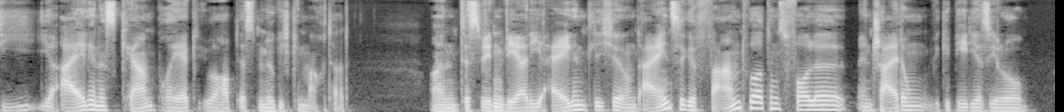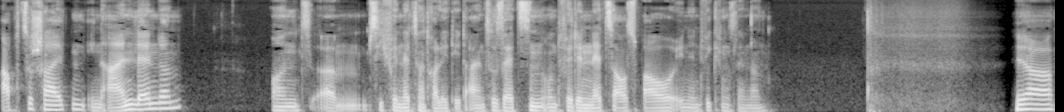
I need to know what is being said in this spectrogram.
die ihr eigenes Kernprojekt überhaupt erst möglich gemacht hat. Und deswegen wäre die eigentliche und einzige verantwortungsvolle Entscheidung, Wikipedia Zero abzuschalten in allen Ländern und ähm, sich für Netzneutralität einzusetzen und für den Netzausbau in Entwicklungsländern. Ja,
